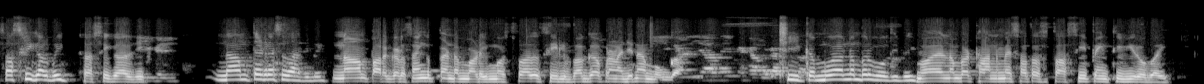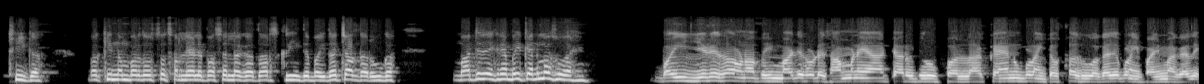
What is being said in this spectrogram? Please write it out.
ਸਤਿ ਸ੍ਰੀ ਅਕਾਲ ਬਾਈ। ਸਤਿ ਸ਼੍ਰੀ ਅਕਾਲ ਜੀ। ਨਾਮ ਤੇ ਐਡਰੈਸ ਦੱਸ ਦੇ ਬਾਈ। ਨਾਮ ਪ੍ਰਗਟ ਸਿੰਘ ਪਿੰਡ ਮਾੜੀ ਮੁਸਤਫਾ ਤਹਿਸੀਲ ਬਾਗਾ ਪੁਰਾਣਾ ਜ਼ਿਲ੍ਹਾ ਮੋਗਾ। ਠੀਕ ਆ ਮੋਬਾਈਲ ਨੰਬਰ ਬੋਲ ਦੀ ਬਈ। ਮੋਬਾਈਲ ਨੰਬਰ 9878835022 ਠੀਕ ਆ ਬਾਕੀ ਨੰਬਰ ਦੋਸਤੋ ਥੱਲੇ ਵਾਲੇ ਪਾਸੇ ਲਗਾਤਾਰ ਸਕਰੀਨ ਤੇ ਬਾਈ ਦਾ ਚੱਲਦਾ ਰਹੂਗਾ। ਮੱਝ ਦੇਖ ਰਹੇ ਬਈ ਕਿੰਨਵਾਂ ਸੂਆ ਇਹ? ਬਾਈ ਜਿਹੜੇ ਹਿਸਾਬ ਨਾਲ ਤੁਸੀਂ ਮੱਝ ਤੁਹਾਡੇ ਸਾਹਮਣੇ ਆ ਚਾਰੂ ਚਰੂ ਫੁੱਲ ਆ ਕਹਿ ਨੂੰ ਭਲਾਈ ਚੌਥਾ ਸੂਆ ਕਹਦੇ ਭਲਾਈ ਪੰਜਵਾਂ ਕਹਦੇ।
